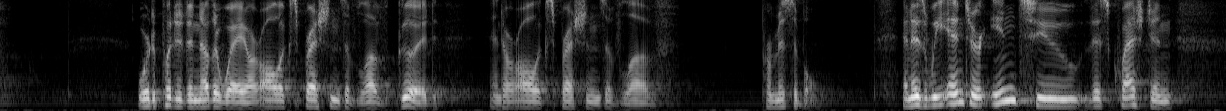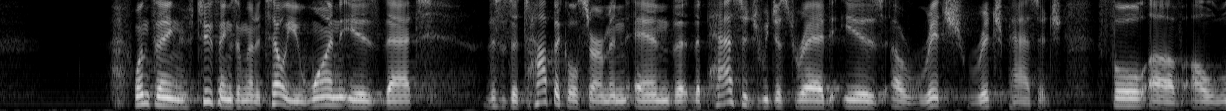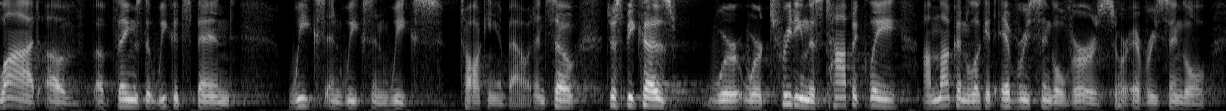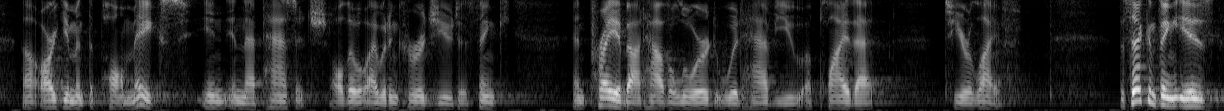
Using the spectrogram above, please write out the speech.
Or to put it another way, are all expressions of love good and are all expressions of love permissible? And as we enter into this question, one thing, two things I'm going to tell you. One is that this is a topical sermon, and the, the passage we just read is a rich, rich passage full of a lot of, of things that we could spend weeks and weeks and weeks talking about. And so, just because we're, we're treating this topically, I'm not going to look at every single verse or every single uh, argument that Paul makes in, in that passage, although I would encourage you to think and pray about how the Lord would have you apply that to your life. The second thing is,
